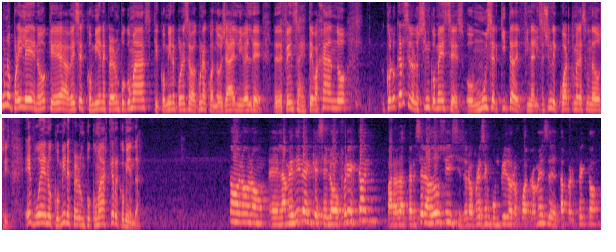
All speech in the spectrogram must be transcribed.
uno por ahí lee, ¿no? Que a veces conviene esperar un poco más, que conviene ponerse la vacuna cuando ya el nivel de, defensas esté bajando. Colocárselo a los cinco meses o muy cerquita de finalización del cuarto mes de la segunda dosis, ¿es bueno? ¿Conviene esperar un poco más? ¿Qué recomienda? No, no, no. En la medida en que se lo ofrezcan para la tercera dosis, si se lo ofrecen cumplidos los cuatro meses, está perfecto.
